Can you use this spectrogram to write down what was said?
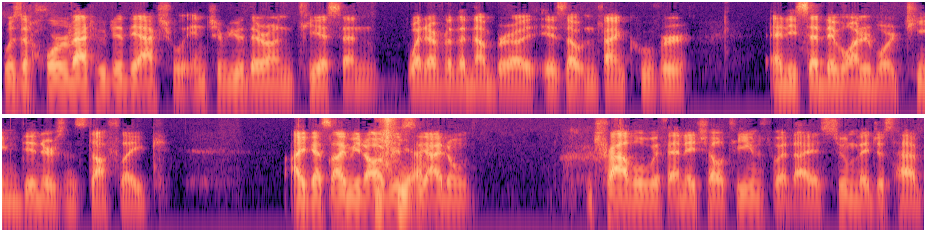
was it Horvat who did the actual interview there on TSN, whatever the number is out in Vancouver, and he said they wanted more team dinners and stuff. Like, I guess I mean, obviously, yeah. I don't travel with NHL teams, but I assume they just have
